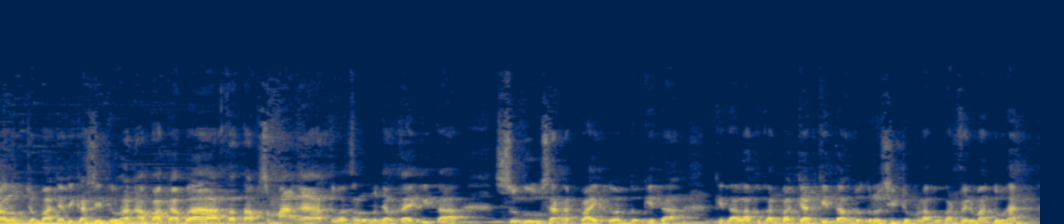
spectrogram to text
Shalom jemaat yang dikasih Tuhan. Apa kabar? Tetap semangat. Tuhan selalu menyertai kita. Sungguh sangat baik Tuhan untuk kita. Kita lakukan bagian kita untuk terus hidup melakukan firman Tuhan.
